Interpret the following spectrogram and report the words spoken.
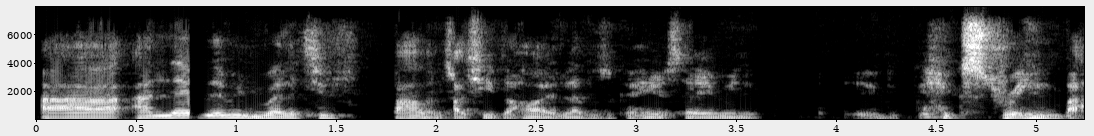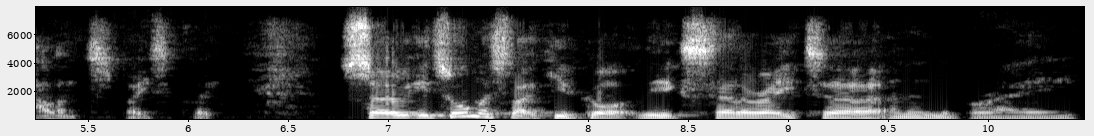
uh, and they're, they're in relative balance. Actually, the higher levels of coherence they're in extreme balance, basically. So it's almost like you've got the accelerator and then the brake,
